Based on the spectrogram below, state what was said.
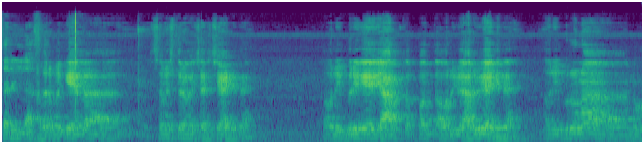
ಸರ್ ಇಲ್ಲ ಅದರ ಬಗ್ಗೆ ಎಲ್ಲ ಸವಿಸ್ತರವಾಗಿ ಚರ್ಚೆ ಆಗಿದೆ. ಅವರಿಬ್ಬರಿಗೆ ಯಾರು ತಪ್ಪು ಅಂತ ಅವ್ರಿಗೆ ಅರಿವಿ ಆಗಿದೆ. ಅವರಿಬ್ಬರೂ ನಮ್ಮ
